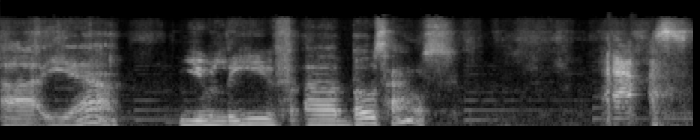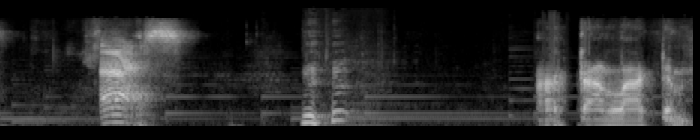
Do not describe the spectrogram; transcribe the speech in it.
uh, yeah, you leave uh, Bo's house. Ass. Ass. I kind of liked him.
